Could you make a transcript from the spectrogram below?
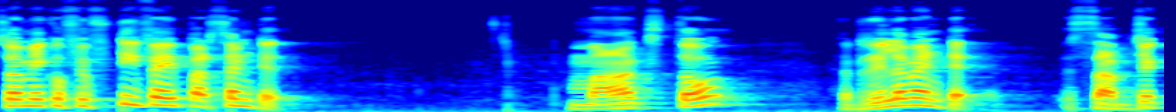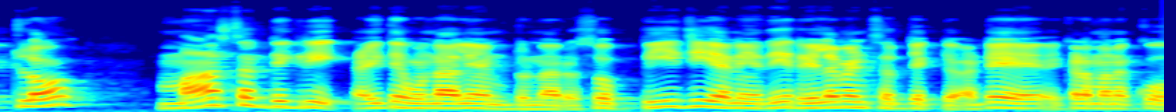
సో మీకు ఫిఫ్టీ ఫైవ్ పర్సెంట్ మార్క్స్తో రిలవెంట్ సబ్జెక్ట్లో మాస్టర్ డిగ్రీ అయితే ఉండాలి అంటున్నారు. సో పీజీ అనేది రిలవెంట్ సబ్జెక్ట్ అంటే ఇక్కడ మనకు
